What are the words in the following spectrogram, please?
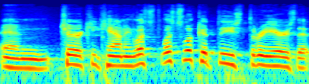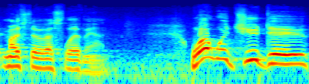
and Cherokee County. Let's, let's look at these three areas that most of us live in. What would you do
